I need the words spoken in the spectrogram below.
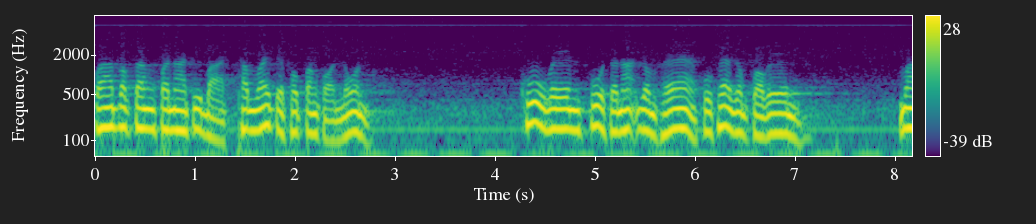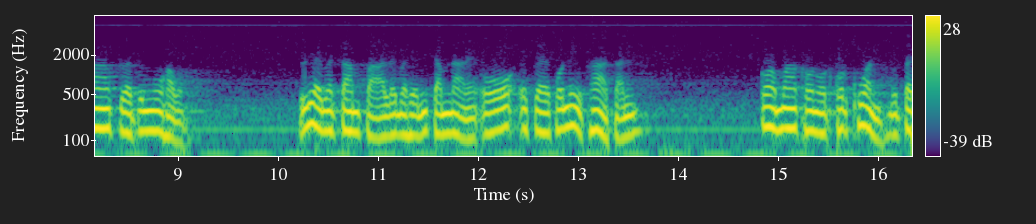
ปาประกังปนาติบาตทำไว้แต่พอปังก่อนโน้น คู่เวรผู้ชนะย่อมแพ้ ผู้แพ้ย่อมก่อเวรมาเกิดเป็นงูเห่าเรียกมาตามป่าเลยมาเห็นจำหน้าเลยโอ้ไอ้แกคนนี้ฆ่าสัน ก็มาขนดคดข้วนอยู่ใต้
